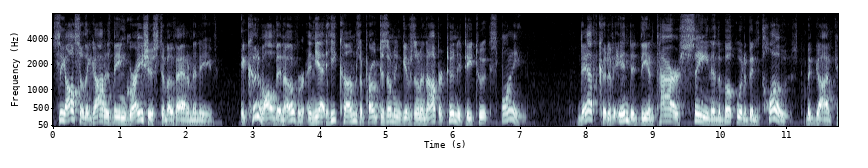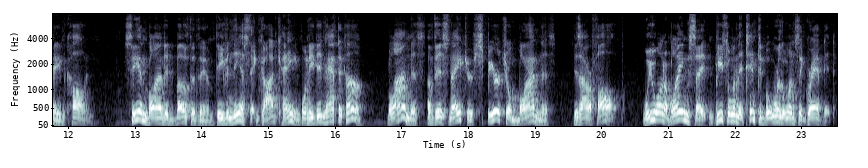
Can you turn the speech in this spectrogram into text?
See also that God is being gracious to both Adam and Eve. It could have all been over, and yet he comes, approaches them, and gives them an opportunity to explain. Death could have ended the entire scene and the book would have been closed, but God came calling. Sin blinded both of them to even this, that God came when he didn't have to come. Blindness of this nature, spiritual blindness, is our fault. We want to blame Satan. He's the one that tempted, but we're the ones that grabbed it.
